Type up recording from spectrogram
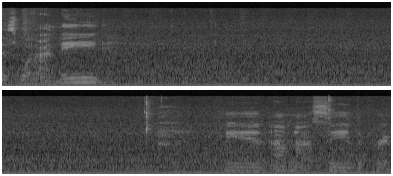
is what I need. and I'm not seeing the print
